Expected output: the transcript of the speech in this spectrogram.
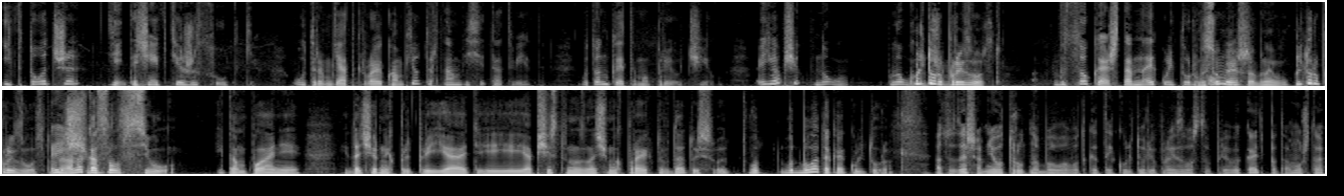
И в тот же день, точнее, в те же сутки, утром я открываю компьютер, там висит ответ. Вот он к этому приучил. И вообще, ну, много Культура чему. производства. Высокая штабная культура. Высокая помнишь? штабная культура производства. А да, она ещё? касалась всего. И компании, и дочерних предприятий, и общественно значимых проектов, да, то есть вот, вот, вот была такая культура. А ты знаешь, а мне вот трудно было вот к этой культуре производства привыкать, потому что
